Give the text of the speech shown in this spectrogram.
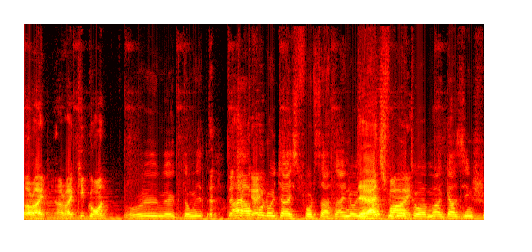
All right, all right, keep going. We make tomato. That- that's I okay. apologize for that. I know That's you have fine. to go to a magazine sh-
